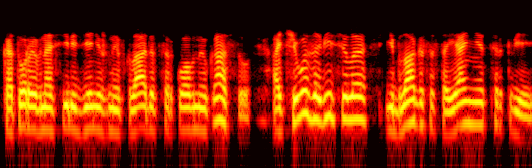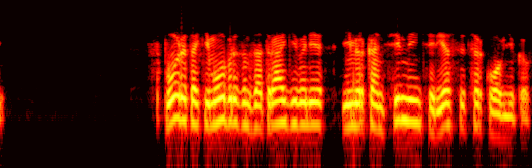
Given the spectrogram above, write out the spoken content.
которые вносили денежные вклады в церковную кассу, от чего зависело и благосостояние церквей. Споры таким образом затрагивали и меркантильные интересы церковников.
